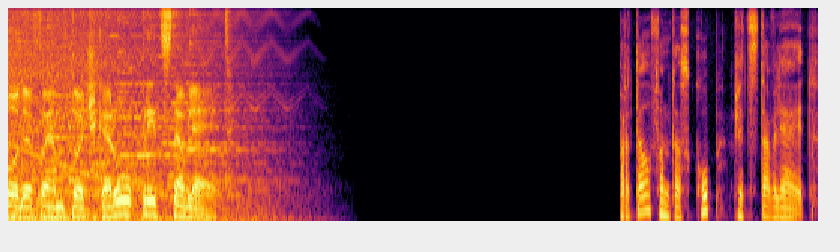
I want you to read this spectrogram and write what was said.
Подфм.ру представляет Портал «Фантаскоп» представляет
